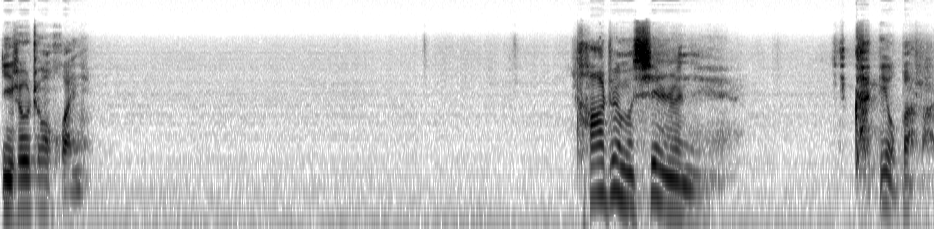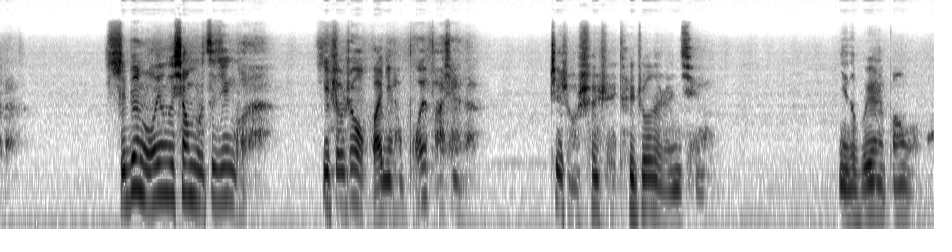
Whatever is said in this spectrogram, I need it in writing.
一周之后还你。他这么信任你。肯定有办法的，随便挪用个项目的资金款，一周之后还你，他不会发现的。这种顺水推舟的人情，你都不愿意帮我吗？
